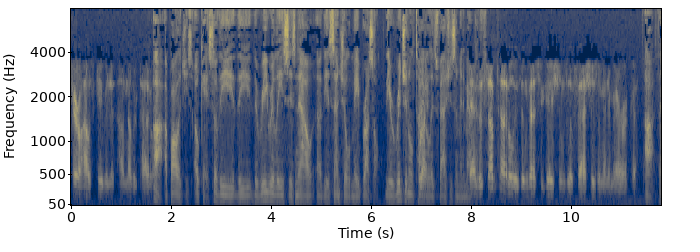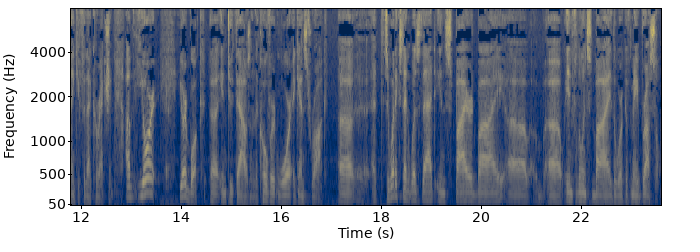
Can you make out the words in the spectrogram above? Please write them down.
Feral House gave it another title. Ah, apologies. Okay, so the the, the re-release is now uh, the essential Mae Brussell. The original title Right. is Fascism in America. And the subtitle is Investigations of Fascism in America. Ah, thank you for that correction. Um, your your book uh, in 2000, The Covert War Against Rock. Uh, to what extent was that inspired by, uh, uh, influenced by the work of Mae Brussell?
